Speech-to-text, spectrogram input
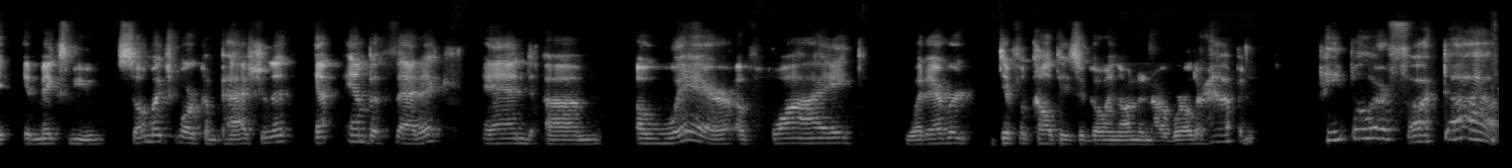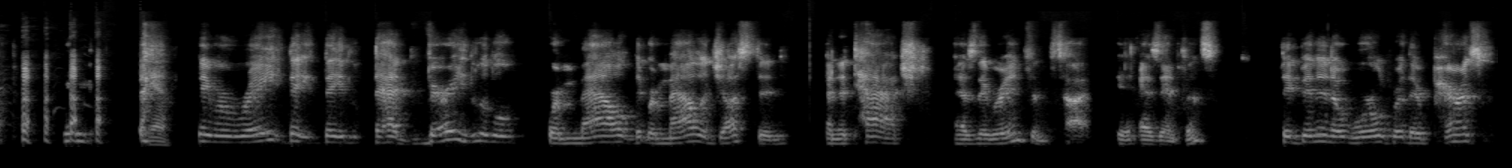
It, it makes me so much more compassionate, empathetic, and um, aware of why whatever difficulties are going on in our world are happening. People are fucked up. yeah. They were raised, they, they had very little, were mal, they were maladjusted and attached as they were infants, as infants. They've been in a world where their parents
